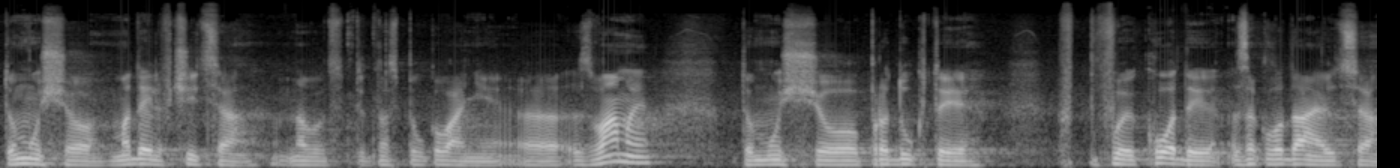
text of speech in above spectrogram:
Тому що модель вчиться на, спілкуванні е, з вами, тому що продукти в- в коди закладаються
